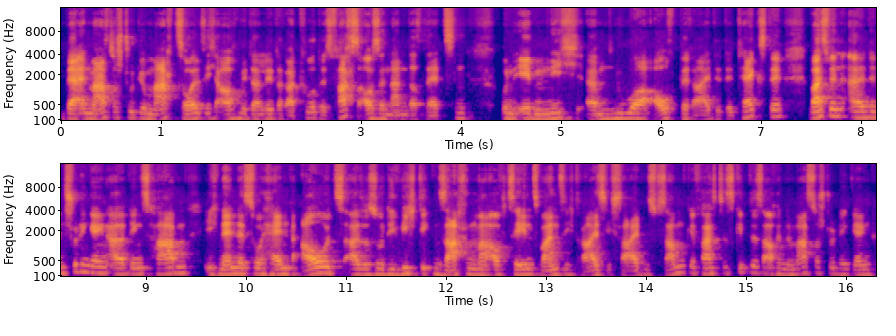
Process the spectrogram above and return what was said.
wer ein Masterstudium macht, soll sich auch mit der Literatur des Fachs auseinandersetzen und eben nicht ähm, nur aufbereitete Texte. Was wir in äh, den Studiengängen allerdings haben, ich nenne es so Handouts, also so die wichtigen Sachen mal auf 10, 20, 30 Seiten zusammengefasst. Das gibt es auch in den Masterstudiengängen,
